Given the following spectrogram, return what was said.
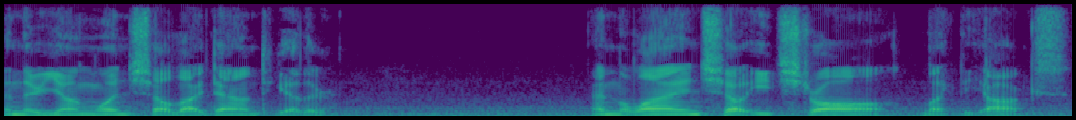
and their young ones shall lie down together. And the lion shall eat straw like the ox.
